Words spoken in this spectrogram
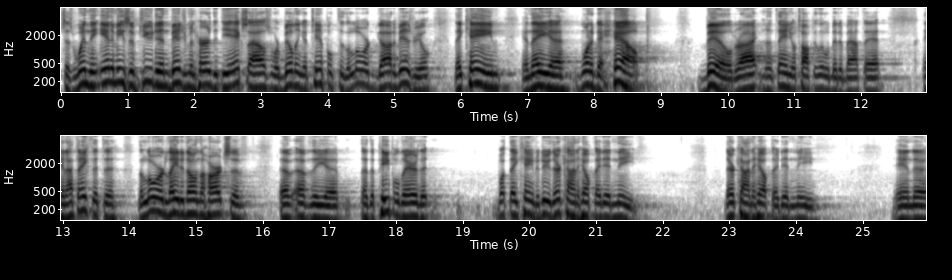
says, When the enemies of Judah and Benjamin heard that the exiles were building a temple to the Lord God of Israel, they came and they uh, wanted to help build, right? Nathaniel talked a little bit about that. And I think that the, the Lord laid it on the hearts of, of, of the, uh, of the people there that what they came to do, their kind of help they didn't need their kind of help they didn't need. And uh,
